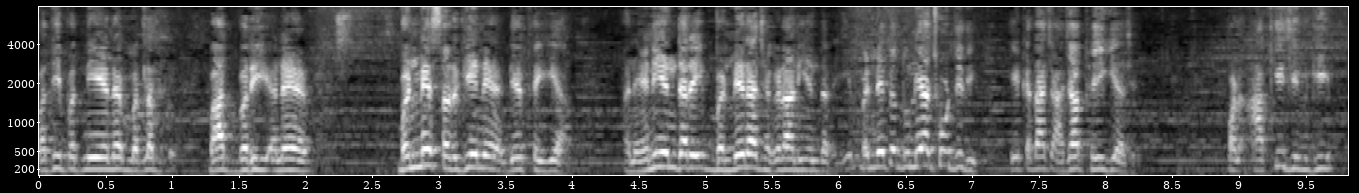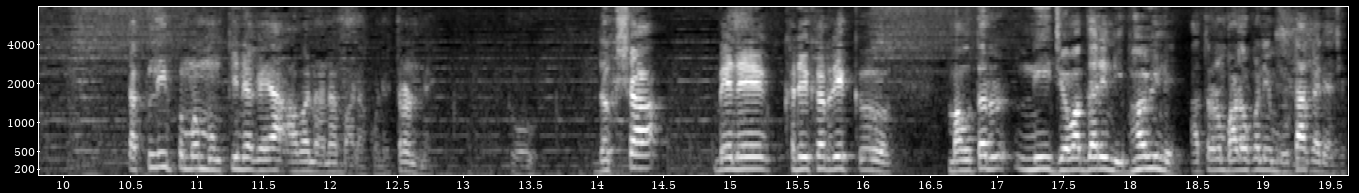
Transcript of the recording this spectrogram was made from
પતિ પત્ની એને મતલબ બાદ ભરી અને બંને સળગીને ડેથ થઈ ગયા. અને એની અંદર એ બંનેના ઝઘડાની અંદર, એ બંને તો દુનિયા છોડી દીધી. એ કદાચ આઝાદ થઈ ગયા છે. પણ આખી જિંદગી તકલીફમાં મૂકીને ગયા આવા નાના બાળકોને, ત્રણને. તો દક્ષા બેને ખરેખર એક માવતરની જવાબદારી નિભાવીને આ ત્રણ બાળકોને મોટા કર્યા છે.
